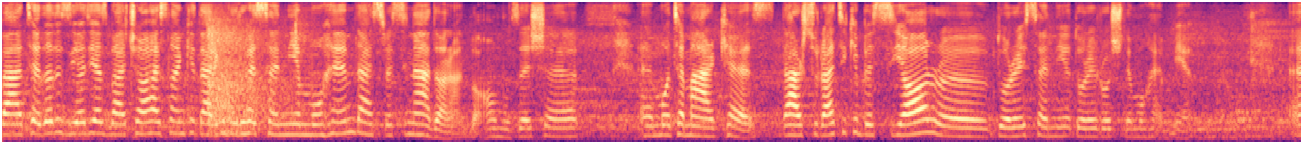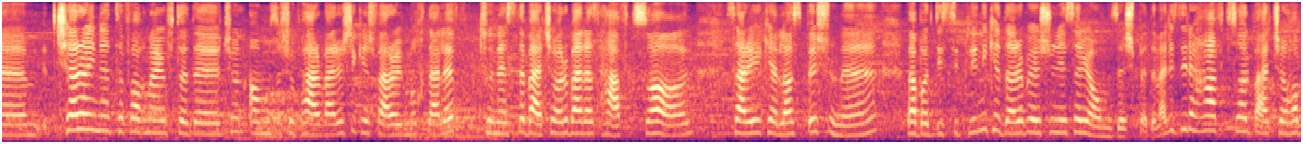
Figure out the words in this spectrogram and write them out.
و تعداد زیادی از بچه ها هستن که در این گروه سنی مهم دسترسی ندارن به آموزش متمرکز در صورتی که بسیار دوره سنی دوره رشد مهمیه. چرا این اتفاق نیفتاده؟ چون آموزش و پرورش کشورهای مختلف تونسته بچه ها رو بعد از هفت سال سر یک کلاس بشونه و با دیسیپلینی که داره بهشون یه سری آموزش بده. ولی زیر هفت سال بچه ها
